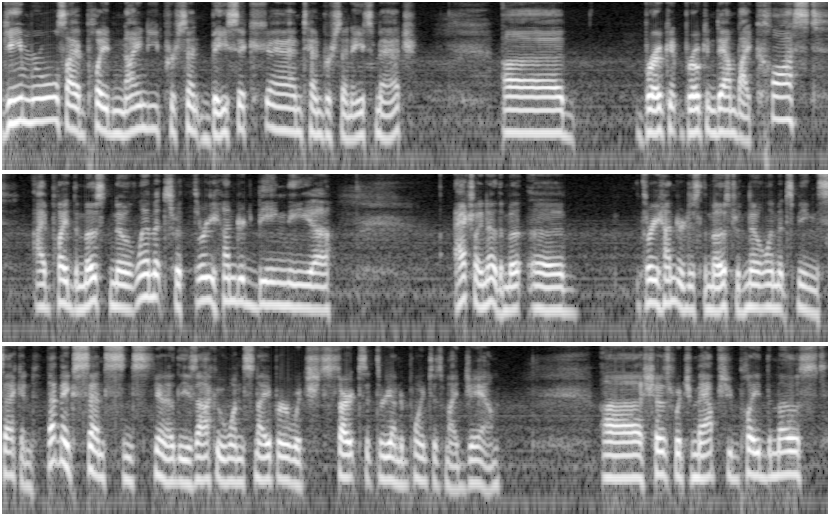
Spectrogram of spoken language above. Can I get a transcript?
game rules, I have played 90% basic and 10% ace match. Uh, broken broken down by cost. I played the most no limits with 300 being the. Uh, actually, no, the uh, 300 is the most with no limits being the second. That makes sense since you know the Zaku One Sniper, which starts at 300 points, is my jam. Uh, shows which maps you played the most.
